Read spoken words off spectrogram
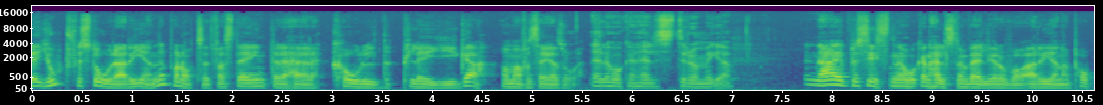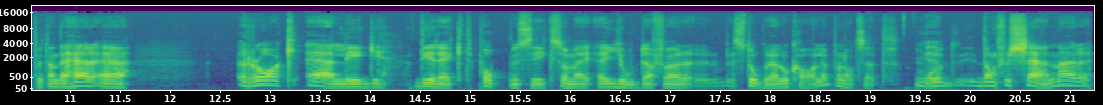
det är gjort för stora arenor på något sätt fast det är inte det här Coldplayiga om man får säga så. Eller Håkan Hellströmiga Nej precis när Håkan Hellström väljer att vara arenapop utan det här är rak, ärlig, direkt popmusik som är, är gjorda för stora lokaler på något sätt. okay. Och de förtjänar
